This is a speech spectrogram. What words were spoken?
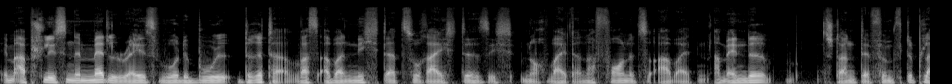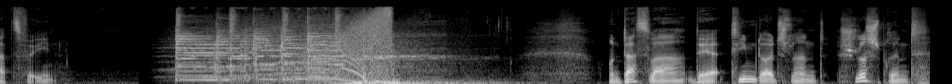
Im abschließenden Medal Race wurde Buhl Dritter, was aber nicht dazu reichte, sich noch weiter nach vorne zu arbeiten. Am Ende stand der fünfte Platz für ihn. Und das war der Team Deutschland Schlusssprint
